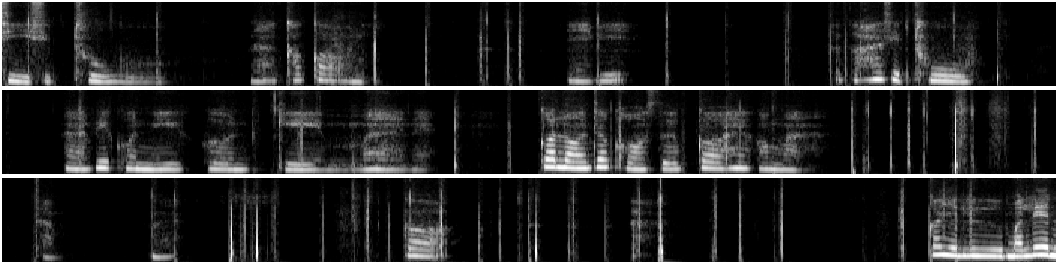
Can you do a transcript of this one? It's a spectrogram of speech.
สี่สิบทูนะเขาก็นี่นี่พี่แล้วก็ห้าสิบทูอ่าพี่คนนี้คนเกมมาเนี่ย ก็ลองเจ้าของเซิร์ฟก็ให้เขามาทำนะก็ ก็อย่าลืมมาเล่น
